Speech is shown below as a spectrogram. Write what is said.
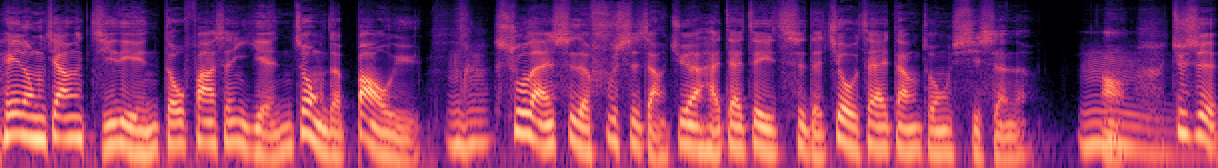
黑龙江、吉林都发生严重的暴雨。苏兰市的副市长居然还在这一次的救灾当中牺牲了。啊、哦，就是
